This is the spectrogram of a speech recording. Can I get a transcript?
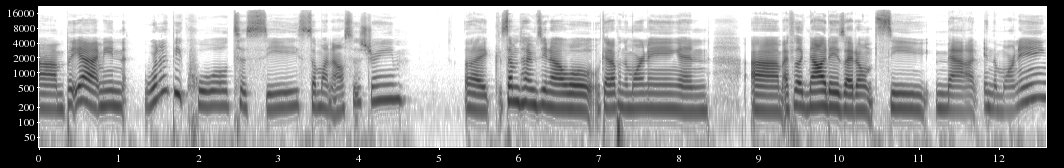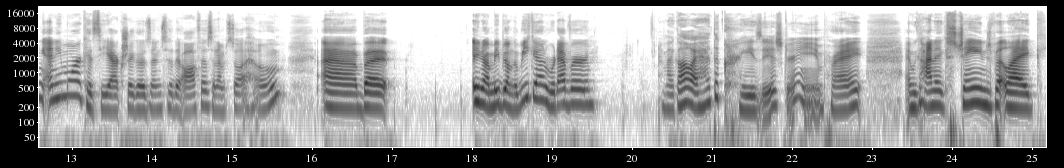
Um, but yeah, I mean, wouldn't it be cool to see someone else's dream? Like sometimes you know we'll get up in the morning and um, I feel like nowadays I don't see Matt in the morning anymore because he actually goes into the office and I'm still at home. Uh, but you know, maybe on the weekend, whatever. I'm like, oh, I had the craziest dream, right? And we kind of exchange, but like,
